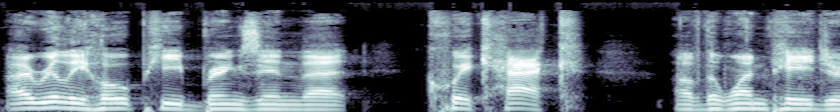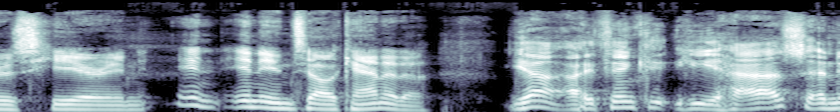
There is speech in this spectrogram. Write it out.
I really hope he brings in that quick hack of the one pagers here in, in, in Intel Canada. Yeah, I think he has. And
